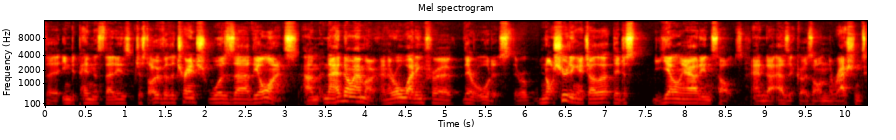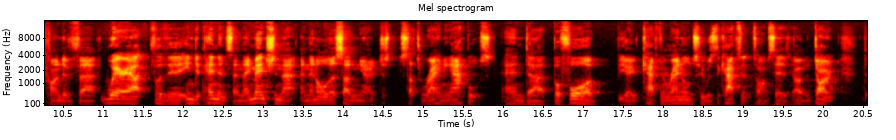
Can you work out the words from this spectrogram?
the Independence that is. Just over the trench was uh, the Alliance, um, and they had no ammo, and they're all waiting for their orders. They're not shooting each other; they're just yelling out insults. And uh, as it goes on, the rations kind of uh, wear out for the independence, and they mention that, and then all of a sudden, you know, it just starts raining apples. And uh, before you know, Captain Reynolds, who was the captain at the time, says, "Oh, don't." A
